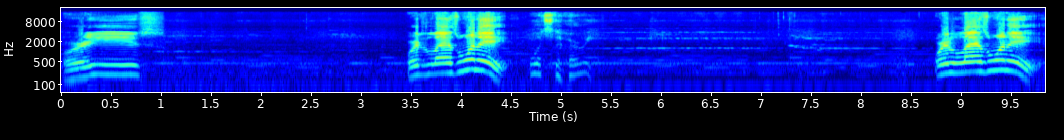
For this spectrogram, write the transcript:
Where? Where's the last one at? What's the hurry? Where the last one at?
